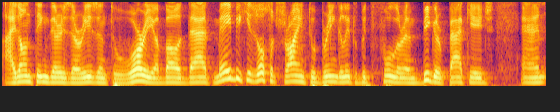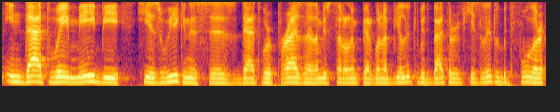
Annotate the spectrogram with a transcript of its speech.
I don't think there is a reason to worry about that. Maybe he's also trying to bring a little bit fuller and bigger package, and in that way, maybe his weaknesses that were present at Mr. Olympia are gonna be a little bit better if he's a little bit fuller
